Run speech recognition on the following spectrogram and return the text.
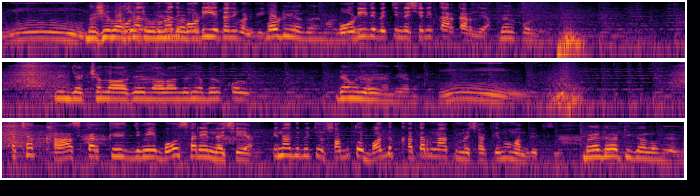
ਹੂੰ। ਨਸ਼ੇ ਵਾਸਤੇ ਉਹਨਾਂ ਚੋਰੀ ਉਹਨਾਂ ਦੀ ਕਰਦੇ। ਬੋਡੀ ਇਦਾਂ ਦੀ ਬਣ ਗਈ। ਬੋਡੀ ਏਦਾਂ ਦੀ ਬਣ ਗਈ। ਬੋਡੀ ਦੇ ਵਿੱਚ ਨਸ਼ੇ ਨੇ ਘਰ ਕਰ ਲਿਆ। ਬਿਲਕੁਲ। ਵੀ ਇੰਜੈਕਸ਼ਨ ਲਾ ਕੇ ਨਾੜਾਂ ਜਿਹੜੀਆਂ ਬਿਲਕੁਲ ਡੈਮੇਜ ਹੋ ਜਾਂਦੀਆਂ ਨੇ। ਹੂੰ। ਅੱਛਾ ਖਾਸ ਕਰਕੇ ਜਿਵੇਂ ਬਹੁਤ ਸਾਰੇ ਨਸ਼ੇ ਆ ਇਹਨਾਂ ਦੇ ਵਿੱਚੋਂ ਸਭ ਤੋਂ ਵੱਧ ਖਤਰਨਾਕ ਨਸ਼ਾ ਕਿਹਨੂੰ ਮੰਨਦੇ ਤੁਸੀਂ? ਮੈਂ ਜਿਹੜਾ ਟੀਕਾ ਲਾਉਂਦੇ ਆ ਜੀ।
